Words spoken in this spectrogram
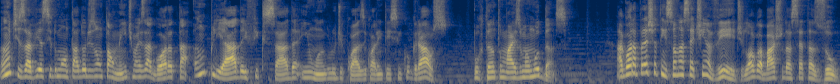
Antes havia sido montada horizontalmente, mas agora está ampliada e fixada em um ângulo de quase 45 graus, portanto mais uma mudança. Agora preste atenção na setinha verde, logo abaixo da seta azul.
